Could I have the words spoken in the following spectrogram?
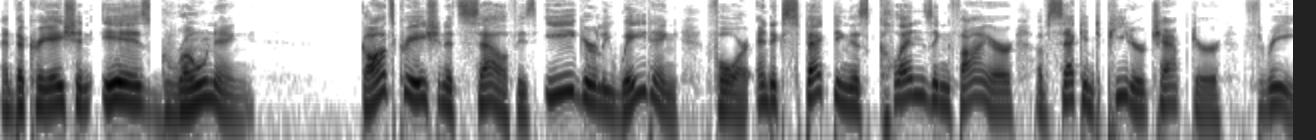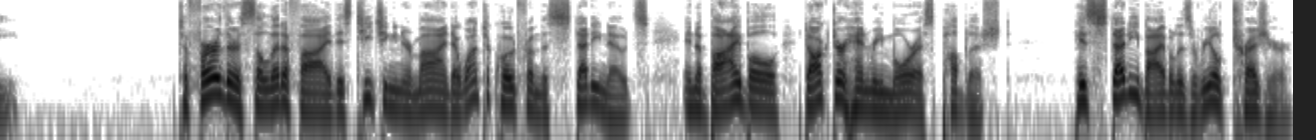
And the creation is groaning God's creation itself is eagerly waiting for and expecting this cleansing fire of 2 Peter chapter 3. To further solidify this teaching in your mind, I want to quote from the study notes in a Bible Dr. Henry Morris published. His study Bible is a real treasure.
